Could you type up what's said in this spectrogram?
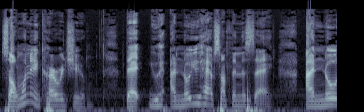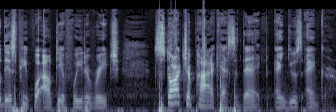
So I want to encourage you that you I know you have something to say. I know there's people out there for you to reach. Start your podcast today and use Anchor.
